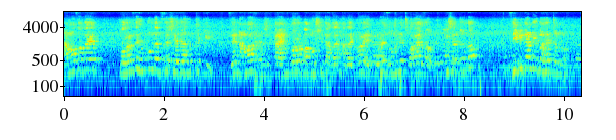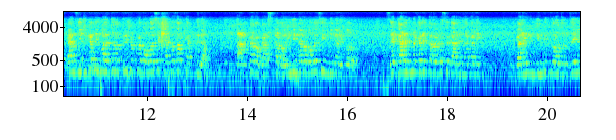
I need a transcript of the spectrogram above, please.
নামাজ আদায়ের পরের যে হুকুমটা দিচ্ছে সেটা হচ্ছে কি? যে নামাজ কায়েম করো বা মসজিদ আদায় আদায় করো, এরপরে জমিনে ছড়ায় দাও কিসের জন্য? জীবিকা নির্বাহের জন্য। কারণ জীবিকা নির্বাহের জন্য কৃষকরা বলা হয়েছে খেতে দাও খেতে দাও। ধান কাটো গাছ কাটো। ইঞ্জিনিয়াররা বলেছে ইঞ্জিনিয়ারিং করো। যে গাড়ির মেকানিক তারা গেছে গাড়ির মেকানিক। গাড়ির ইঞ্জিন ঠিক করার জন্য যে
